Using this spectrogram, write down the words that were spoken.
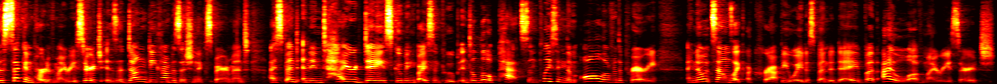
The second part of my research is a dung decomposition experiment. I spent an entire day scooping bison poop into little pats and placing them all over the prairie. I know it sounds like a crappy way to spend a day, but I love my research.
